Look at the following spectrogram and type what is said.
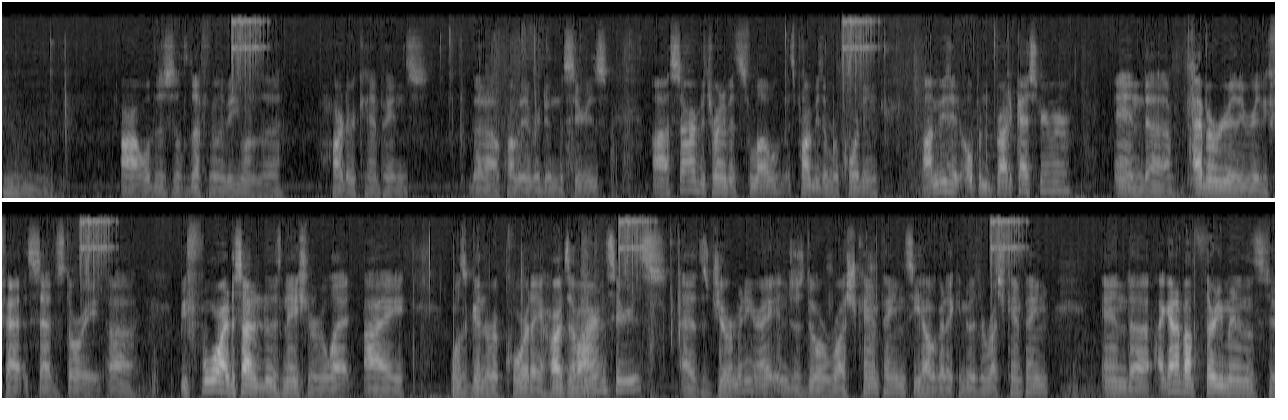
Hmm. Alright, well, this will definitely be one of the harder campaigns that I'll probably ever do in the series. Uh, sorry if it's running a bit slow. It's probably because I'm recording. I'm using an open broadcast streamer, and uh, I have a really, really fat, sad story. Uh, before I decided to do this Nation Roulette, I was going to record a Hearts of Iron series as Germany, right? And just do a rush campaign, see how good I can do as a rush campaign. And uh, I got about 30 minutes to,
